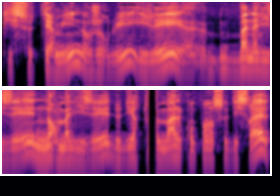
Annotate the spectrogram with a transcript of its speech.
qui se termine aujourd'hui. Il est euh, banalisé, normalisé de dire tout le mal qu'on pense d'Israël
